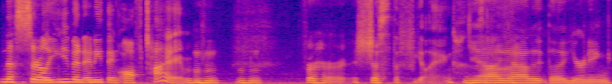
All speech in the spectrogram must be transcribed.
necessarily even anything off time mm-hmm. Mm-hmm. for her. It's just the feeling. Yeah, So- yeah, the, the yearning.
